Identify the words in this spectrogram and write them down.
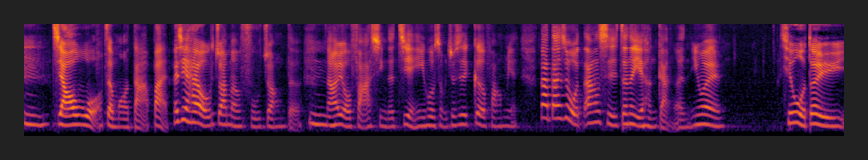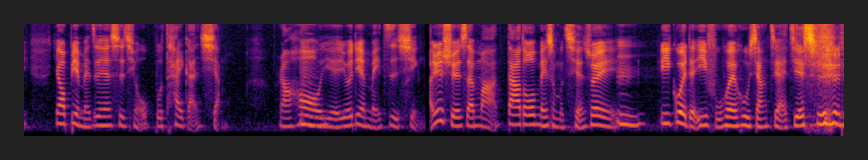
嗯，教我怎么打扮，而且还有专门服装的，然后有发型的建议或什么，就是各方面。那但是我当时真的也很感恩，因为其实我对于要变美这件事情，我不太敢想。然后也有点没自信，因为学生嘛，大家都没什么钱，所以衣柜的衣服会互相借来借去，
